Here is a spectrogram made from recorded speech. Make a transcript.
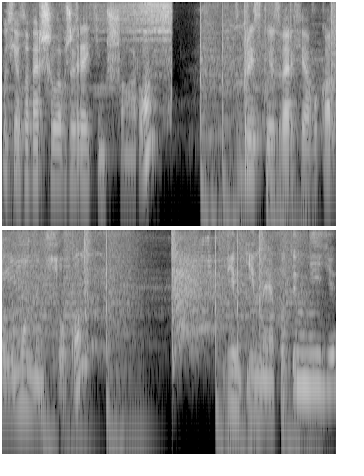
Ось я завершила вже третім шаром. Збризкою зверху авокадо лимонним соком. Він і не потемніє.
